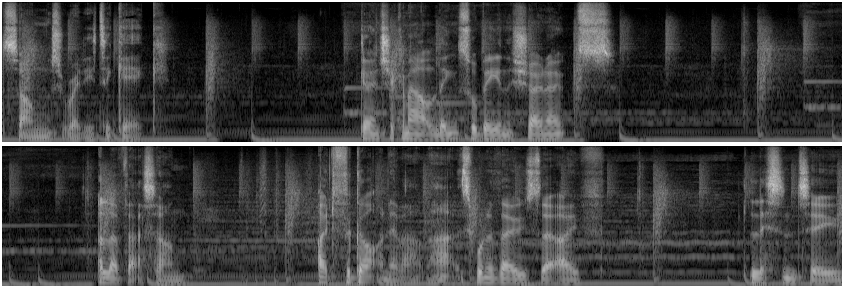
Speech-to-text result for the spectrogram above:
songs ready to gig. Go and check them out, links will be in the show notes. I love that song. I'd forgotten about that. It's one of those that I've listened to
